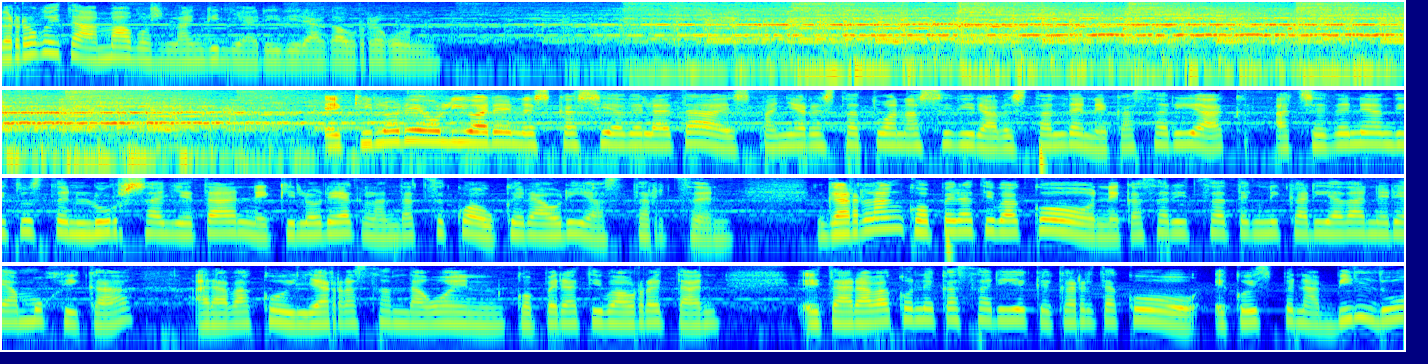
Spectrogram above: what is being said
berrogeita amabos langileari dira gaur egun. Ekilore olioaren eskasia dela eta Espainiar estatuan hasi dira bestalde nekazariak atxedenean dituzten lur sailetan ekiloreak landatzeko aukera hori aztertzen. Garlan kooperatibako nekazaritza teknikaria da nerea mugika, Arabako hilarrazan dagoen kooperatiba horretan, eta Arabako nekazariek ekarritako ekoizpena bildu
